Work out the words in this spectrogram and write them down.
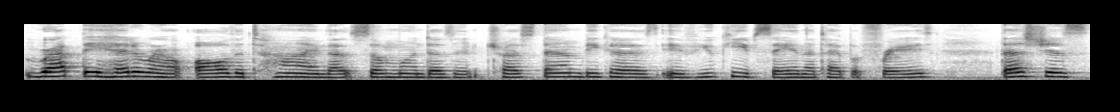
wrap their head around all the time that someone doesn't trust them because if you keep saying that type of phrase, that's just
